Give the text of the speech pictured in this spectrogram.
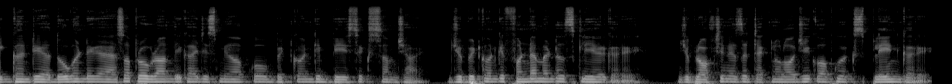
एक घंटे या दो घंटे का ऐसा प्रोग्राम दिखाए जिसमें आपको बिटकॉइन के बेसिक्स समझाए, जो बिटकॉइन के फंडामेंटल्स क्लियर करे। जो ब्लॉकचेन एज अ टेक्नोलॉजी को आपको एक्सप्लेन करे,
